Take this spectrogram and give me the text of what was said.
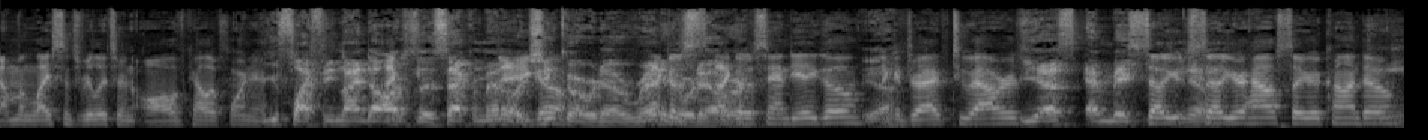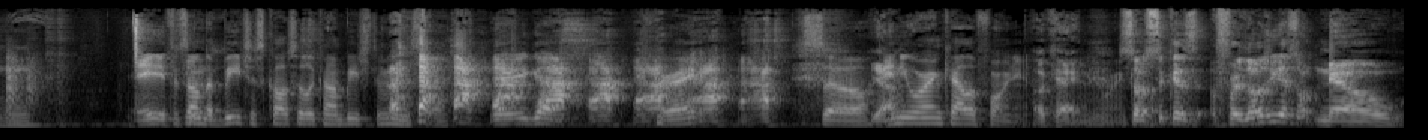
I'm a licensed realtor in all of California. you fly fifty nine dollars to Sacramento or you go. Chico or whatever, Redding or whatever. I go to San Diego. Yeah. I can drive two hours. yes, and make Sell your sell your house, sell your condo. Mm-hmm. Hey, if it's on the beach, it's called Silicon Beach to me. So there you go. Right. So Yeah. anywhere in California. Okay, in so because for those of you guys don't know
